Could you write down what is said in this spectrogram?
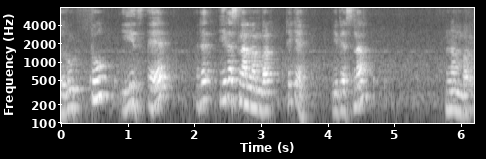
root two is a irrational number ठीक है? इरेशनल नंबर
